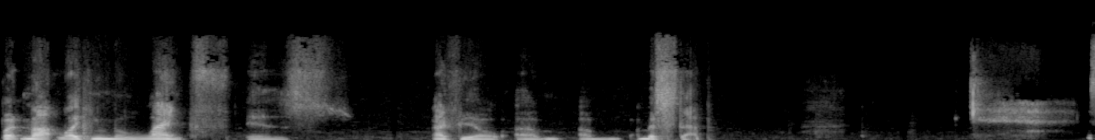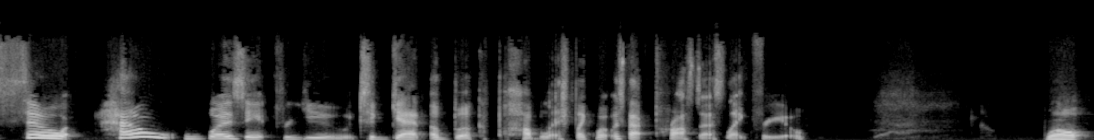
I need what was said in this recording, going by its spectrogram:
But not liking the length is, I feel, um, um, a misstep. So how was it for you to get a book published? Like, what was that process like for you? Well,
